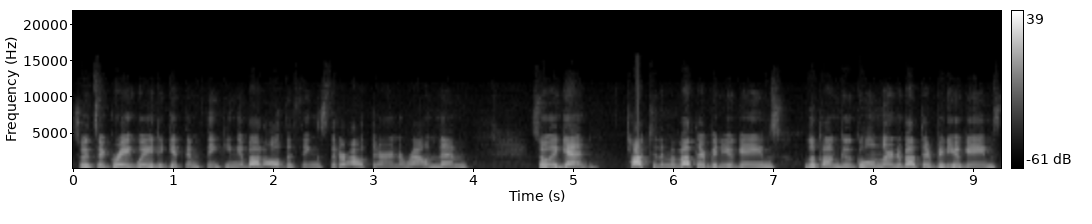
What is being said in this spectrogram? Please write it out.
So it's a great way to get them thinking about all the things that are out there and around them. So again, talk to them about their video games, look on Google and learn about their video games.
